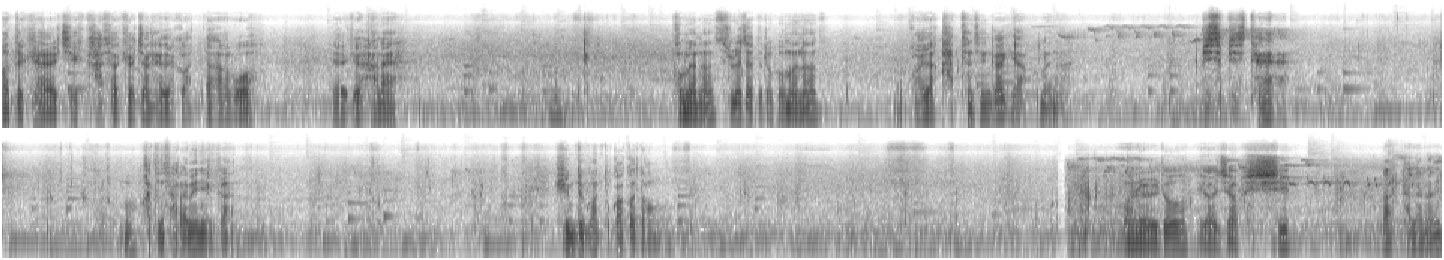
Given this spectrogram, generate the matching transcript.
어떻게 할지 가서 결정해야 될 것 같다고 얘기를 하네. 음, 보면은 순례자들을 보면은 거의 다 같은 생각이야 보면은 비슷비슷해. 뭐 같은 사람이니까 힘든 건 똑같거든. 오늘도 여지없이 나타나는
